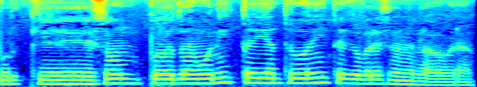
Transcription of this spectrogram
Porque son protagonistas y antagonistas que aparecen en la obra.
